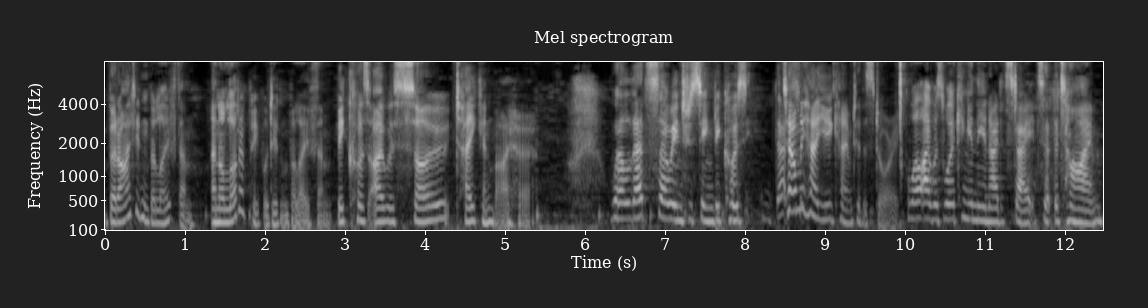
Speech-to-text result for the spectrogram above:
but I didn't believe them. And a lot of people didn't believe them because I was so taken by her. well, that's so interesting because Tell me how you came to the story. Well, I was working in the United States at the time,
